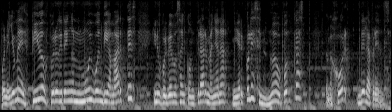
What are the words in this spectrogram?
Bueno, yo me despido, espero que tengan un muy buen día martes y nos volvemos a encontrar mañana miércoles en un nuevo podcast, Lo mejor de la prensa.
